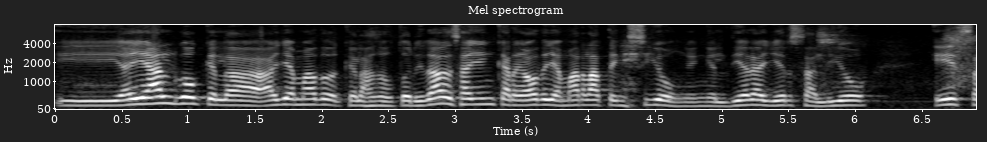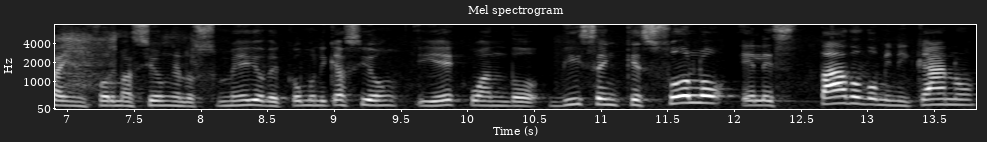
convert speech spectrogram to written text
y hay algo que, la, ha llamado, que las autoridades hayan encargado de llamar la atención. En el día de ayer salió esa información en los medios de comunicación y es cuando dicen que solo el Estado Dominicano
